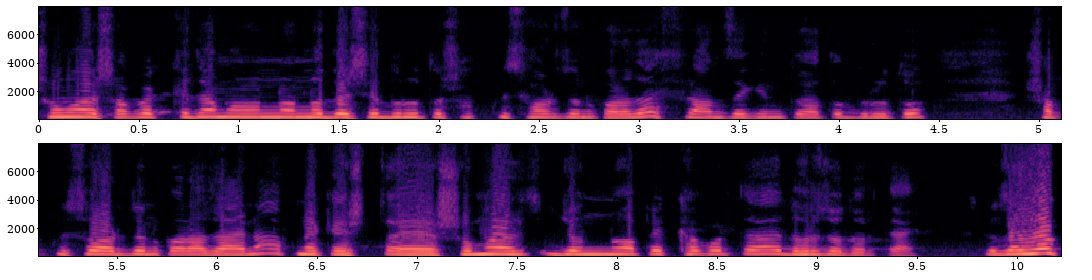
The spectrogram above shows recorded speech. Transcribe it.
সময় সাপেক্ষে যেমন অন্যান্য দেশে দ্রুত সব কিছু অর্জন করা যায়, ফ্রান্সে কিন্তু এত দ্রুত সব কিছু অর্জন করা যায় না। আপনাকে সময়ের জন্য অপেক্ষা করতে হয়, ধৈর্য ধরতে হয়। তো যাই হোক,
